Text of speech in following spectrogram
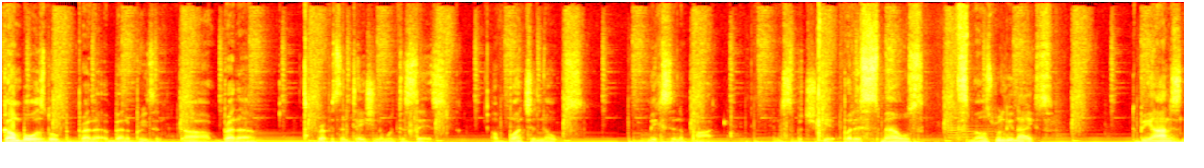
Gumbo is a little bit better, better present, uh, better representation of what this is. A bunch of notes mixed in a pot, and this is what you get. But it smells smells really nice. To be honest,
